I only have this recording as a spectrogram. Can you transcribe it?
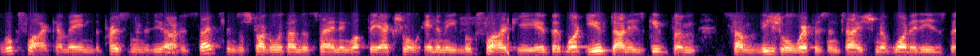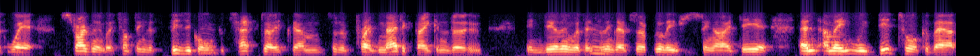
looks like. I mean, the President of the United yeah. States seems to struggle with understanding what the actual enemy looks like here, but what you've done is give them some visual representation of what it is that we're struggling with, something the physical, mm. tactic, um, sort of pragmatic they can do in dealing with it. Mm. I think that's a really interesting idea. And I mean, we did talk about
